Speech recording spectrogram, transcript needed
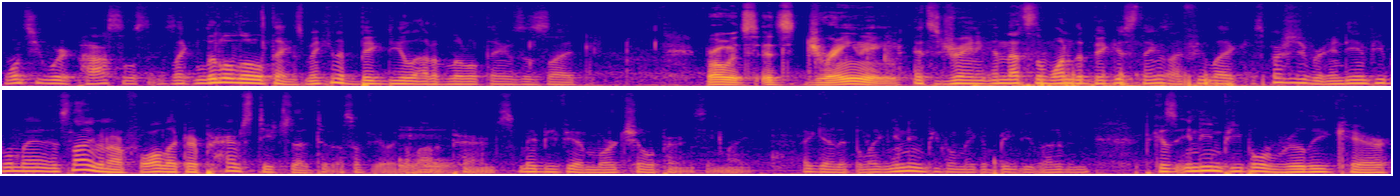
once you work past those things, like little little things, making a big deal out of little things is like bro, it's it's draining. it's draining, and that's the one of the biggest things I feel like, especially for Indian people, man. It's not even our fault. Like our parents teach that to us. I feel like a lot of mm. parents. Maybe if you have more chill parents, than like I get it, but like Indian people make a big deal out of it because Indian people really care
